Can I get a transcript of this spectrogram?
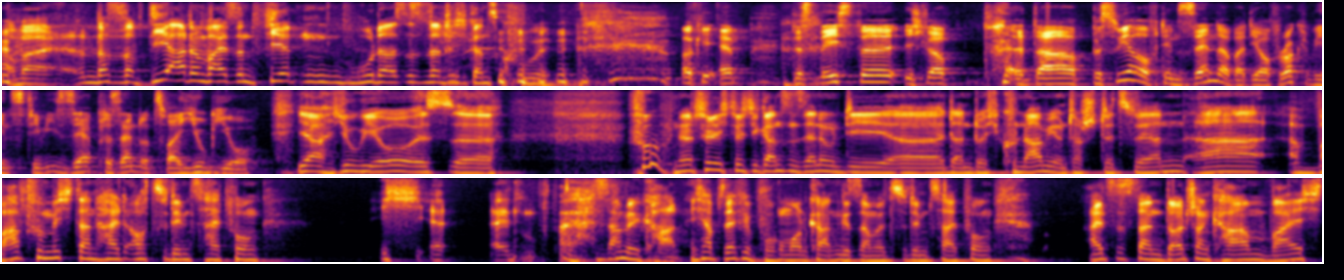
Aber äh, dass es auf die Art und Weise einen vierten Bruder ist, ist natürlich ganz cool. Okay, ähm, das nächste, ich glaube, da bist du ja auf dem Sender bei dir auf Rocket Beans TV sehr präsent und zwar Yu-Gi-Oh! Ja, Yu-Gi-Oh! ist äh, puh, natürlich durch die ganzen Sendungen, die äh, dann durch Konami unterstützt werden, äh, war für mich dann halt auch zu dem Zeitpunkt, ich äh, Sammelkarten. Ich habe sehr viel Pokémon-Karten gesammelt zu dem Zeitpunkt. Als es dann in Deutschland kam, war ich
